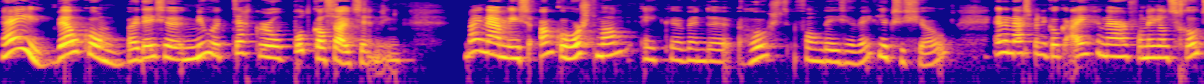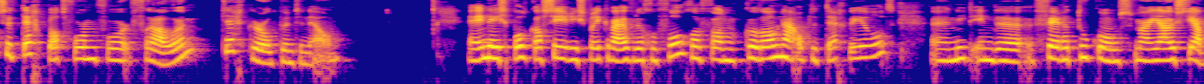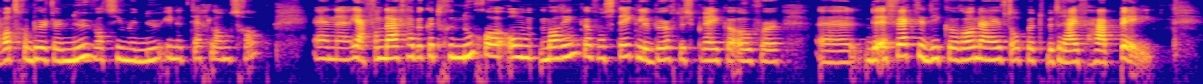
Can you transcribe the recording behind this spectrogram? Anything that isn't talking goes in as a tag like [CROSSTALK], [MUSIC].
Hey, welkom bij deze nieuwe Tech Girl podcast uitzending. Mijn naam is Anke Horstman. Ik eh, ben de host van deze wekelijkse show. En daarnaast ben ik ook eigenaar van Nederlands grootste techplatform voor vrouwen, techgirl.nl. In deze podcastserie spreken wij over de gevolgen van corona op de techwereld. Uh, niet in de verre toekomst, maar juist ja, wat gebeurt er nu? Wat zien we nu in het techlandschap? En uh, ja, vandaag heb ik het genoegen om Marinke van Stekelenburg te spreken over uh, de effecten die corona heeft op het bedrijf HP.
